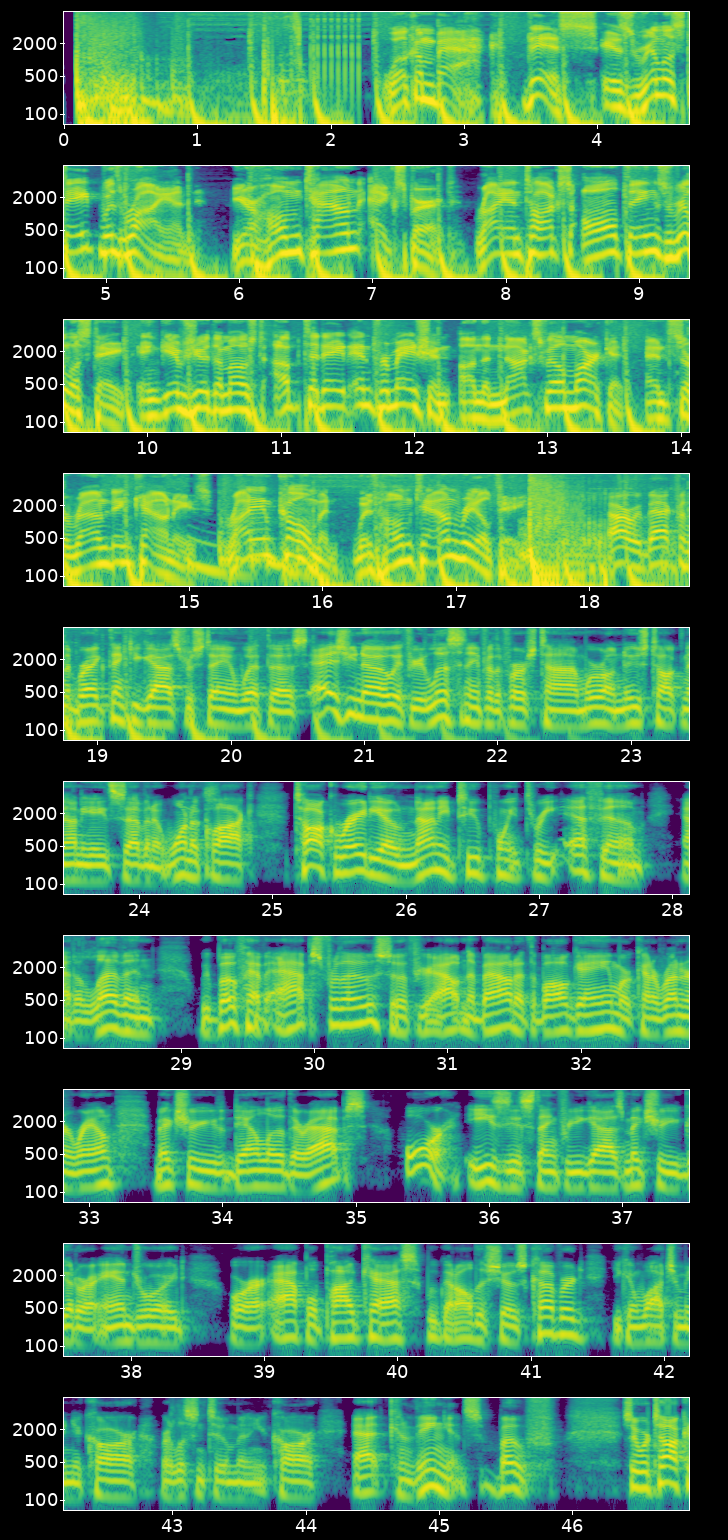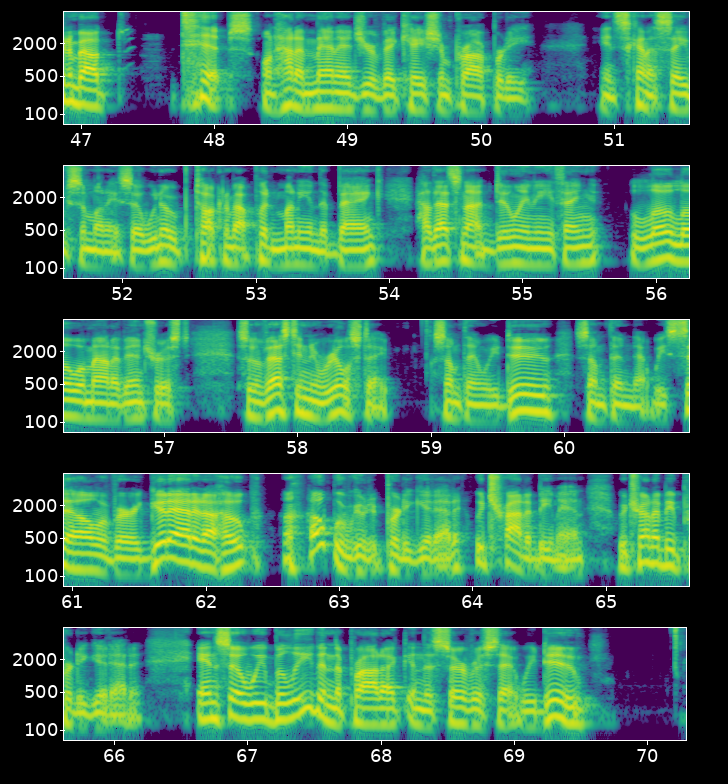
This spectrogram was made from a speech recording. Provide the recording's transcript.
Welcome back. This is Real Estate with Ryan, your hometown expert. Ryan talks all things real estate and gives you the most up to date information on the Knoxville market and surrounding counties. Ryan Coleman with Hometown Realty. All right, we're back from the break. Thank you guys for staying with us. As you know, if you're listening for the first time, we're on News Talk 98.7 at 1 o'clock, Talk Radio 92.3 FM at 11. We both have apps for those. So if you're out and about at the ball game or kind of running around, make sure you download their apps. Or easiest thing for you guys, make sure you go to our Android or our Apple podcasts. We've got all the shows covered. You can watch them in your car or listen to them in your car at convenience, both. So we're talking about tips on how to manage your vacation property and kind of save some money. So we know we're talking about putting money in the bank, how that's not doing anything, low, low amount of interest. So investing in real estate, something we do, something that we sell. We're very good at it, I hope. I hope we're pretty good at it. We try to be, man. We try to be pretty good at it. And so we believe in the product and the service that we do.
